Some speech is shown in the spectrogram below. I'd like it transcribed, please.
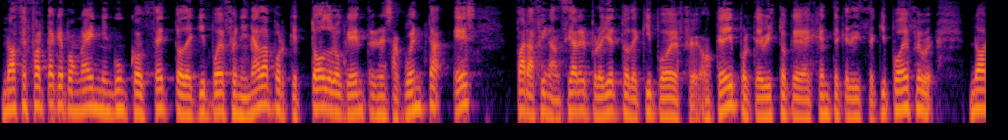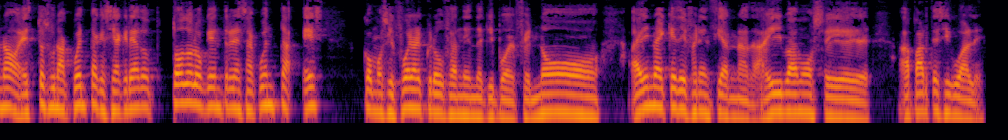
No hace falta que pongáis ningún concepto de equipo F ni nada porque todo lo que entre en esa cuenta es para financiar el proyecto de equipo F, ¿ok? Porque he visto que hay gente que dice equipo F. No, no, esto es una cuenta que se ha creado, todo lo que entre en esa cuenta es como si fuera el crowdfunding de equipo F. No, ahí no hay que diferenciar nada. Ahí vamos eh, a partes iguales.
